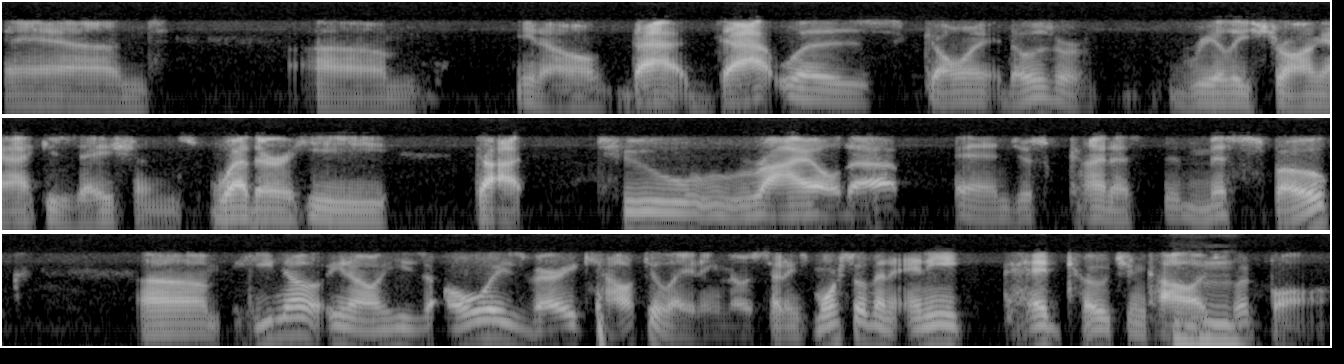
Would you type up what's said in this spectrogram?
and um, you know that that was going. Those were really strong accusations. Whether he got too riled up and just kind of misspoke. Um, he know, you know, he's always very calculating those settings, more so than any head coach in college mm-hmm. football.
